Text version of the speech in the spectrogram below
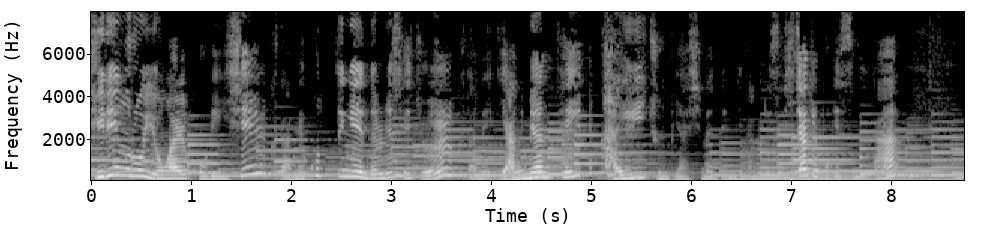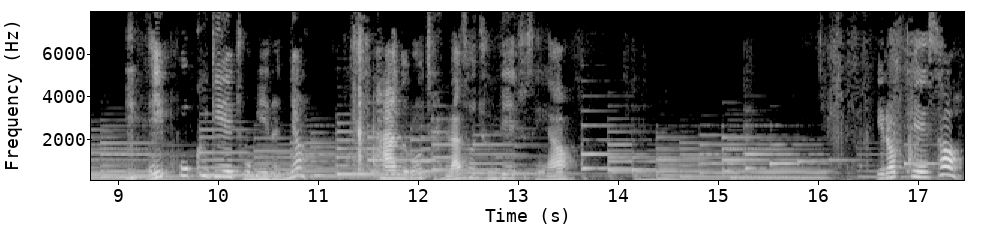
뒤링으로 이용할 고리실, 그 다음에 콧등에 넣을 세 줄, 그 다음에 양면 테이프, 가위 준비하시면 됩니다. 그래서 시작해 보겠습니다. 이 A4 크기의 종이는요, 반으로 잘라서 준비해 주세요. 이렇게 해서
